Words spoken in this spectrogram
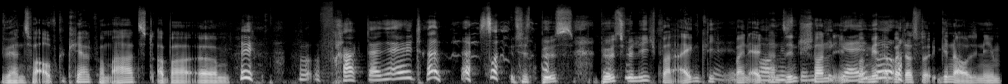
Wir werden zwar aufgeklärt vom Arzt, aber ähm, Frag deine Eltern. Also, es ist bös, böswillig, weil eigentlich meine Eltern sind schon informiert, aber das genau, sie nehmen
